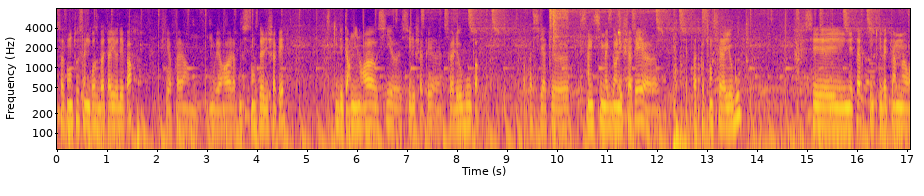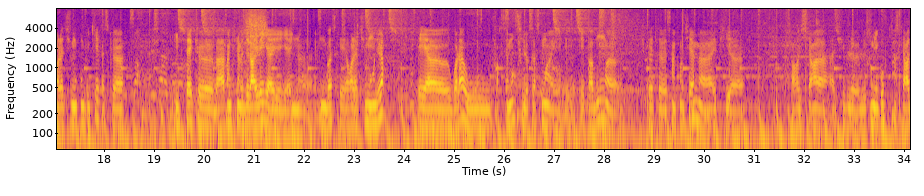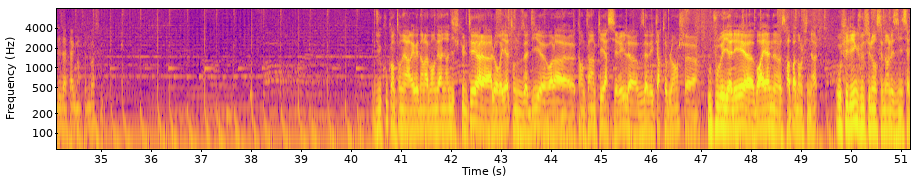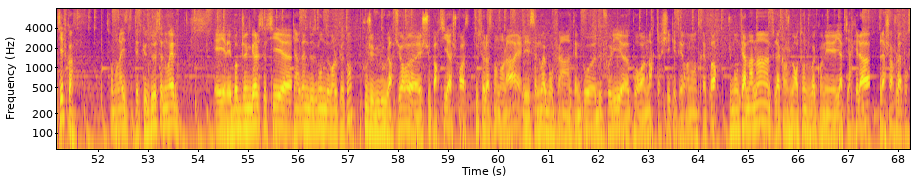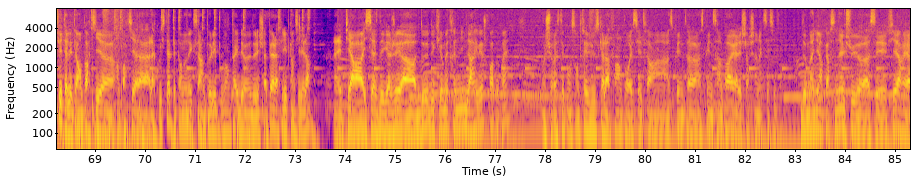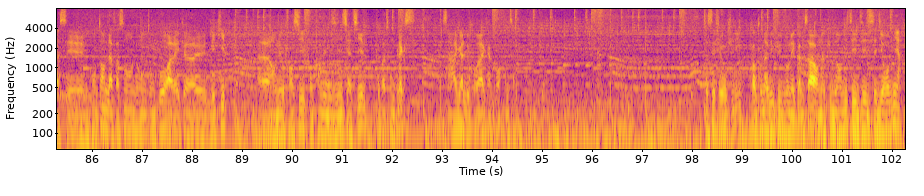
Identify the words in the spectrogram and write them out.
s'attend tous à une grosse bataille au départ. Puis après, on, verra la consistance de l'échappée, ce qui déterminera aussi euh, si l'échappée euh, peut aller au bout ou pas. Après, s'il n'y a que 5-6 mecs dans l'échappée, il n'y a pas trop de chance qu'elle aille au bout. C'est une étape qui, va être quand même relativement compliquée parce qu'on sait que bah, à 20 km de l'arrivée, il y a, une, bosse qui est relativement dure. Et voilà, où forcément, si le placement est, pas bon, peut être 50e euh, et puis euh, pas réussir à, suivre le, premier groupe qui risquera des attaques dans cette bosse. Du coup, quand on est arrivé dans l'avant-dernière difficulté, à l'oreillette, on nous a dit euh, voilà, Quentin, Pierre, Cyril, vous avez carte blanche, vous pouvez y aller, Brian ne sera pas dans le final. Au feeling, je me suis lancé dans les initiatives. Quoi. À ce moment-là, ils étaient peut-être que deux Sunweb et il y avait Bob Jungles aussi, euh, quinzaine de secondes devant le peloton. Du coup, j'ai vu l'ouverture euh, et je suis parti, je crois, tout seul à ce moment-là. Les Sunweb ont fait un tempo euh, de folie pour Marc Hirschi qui était vraiment très fort. Je suis monté à ma main. Là, quand je me retourne, je vois qu'il y a Pierre qui est là. La charge de la poursuite, elle était en partie, à, la, step, étant donné que c'est un peu l'épouvantail de, de l'échappée à la Philippe quand il est là. Pierre a réussi à se dégager à 2 km et demi de l'arrivée, je crois, à peu près. Moi, je suis resté concentré jusqu'à la fin pour essayer de faire un sprint, un sprint sympa et aller chercher un accessible. De manière personnelle, je suis assez fier et assez content de la façon dont on court avec euh, l'équipe. Euh, on est offensif, on prend des initiatives, c'est pas trop complexe. C'est un régal de courir avec un coureur comme ça. Ça s'est fait au feeling. Quand on a vécu une journée comme ça, on n'a qu'une envie, c'est d'y revenir.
